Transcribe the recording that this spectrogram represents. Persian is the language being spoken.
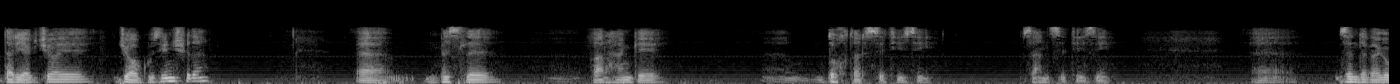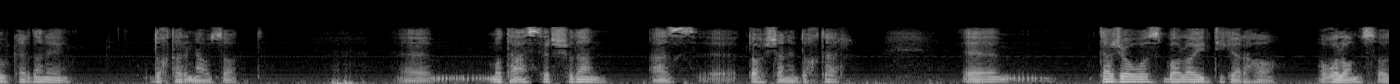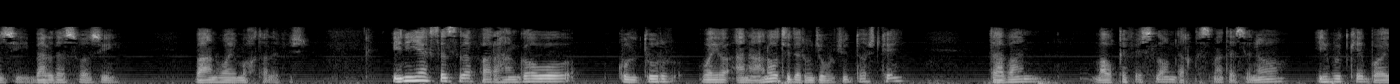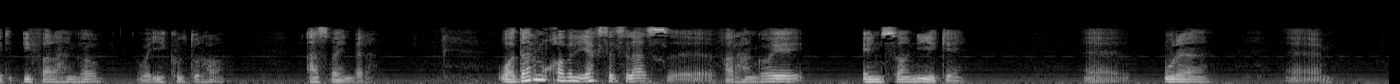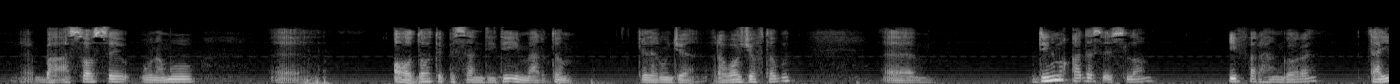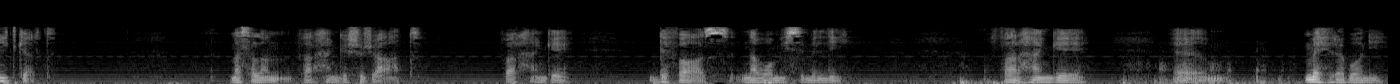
در یک جای جاگوزین شده. مثل فرهنگ دختر ستیزی زن ستیزی. زنده بگور کردن دختر نوزاد. متاثر شدن از داشتن دختر. تجاوز بالای دیگرها غلام سازی برده سازی به انواع مختلفش. این یک سلسله فرهنگا و کلتور و یا انعناتی در اونجا وجود داشت که طبعا موقف اسلام در قسمت اینا ای بود که باید ای فرهنگ ها و ای کلتور ها از بین بره و در مقابل یک سلسله از فرهنگ های انسانی که او را به اساس اونمو عادات پسندیده مردم که در اونجا رواج یافته بود دین مقدس اسلام این فرهنگا را تایید کرد. مثلا فرهنگ شجاعت فرهنگ دفاع از نوامیس ملی فرهنگ مهربانی.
